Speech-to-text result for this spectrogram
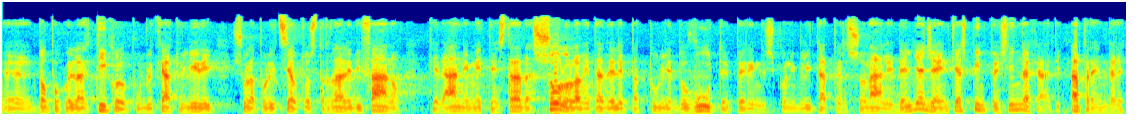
eh, dopo quell'articolo pubblicato ieri sulla Polizia Autostradale di Fano, che da anni mette in strada solo la metà delle pattuglie dovute per indisponibilità personali degli agenti, ha spinto i sindacati a prendere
